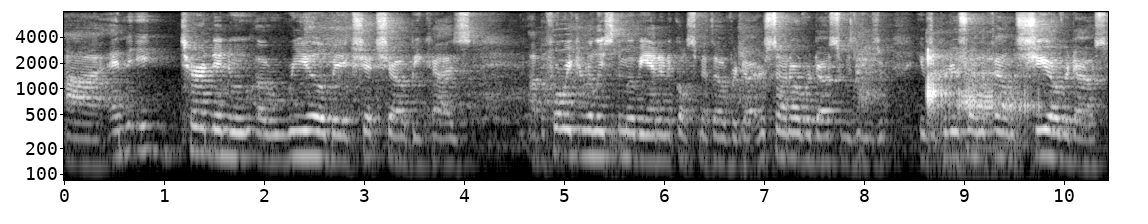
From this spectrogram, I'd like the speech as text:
uh, and it turned into a real big shit show because uh, before we could release the movie, Anna Nicole Smith overdosed. Her son overdosed. He was, he was, a, he was a producer on the film. She overdosed.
